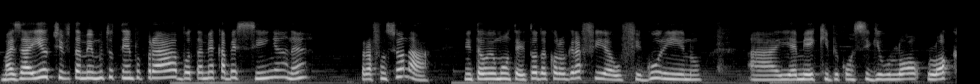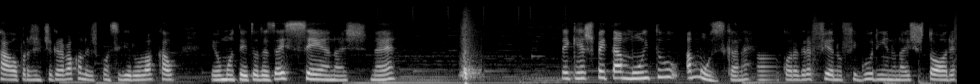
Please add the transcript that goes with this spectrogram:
mas aí eu tive também muito tempo para botar minha cabecinha, né, para funcionar. Então, eu montei toda a coreografia, o figurino. Aí a minha equipe conseguiu o, lo local para a gente gravar. Quando eles conseguiram o local, eu montei todas as cenas, né? Tem que respeitar muito a música, né? A coreografia, no figurino, na história,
